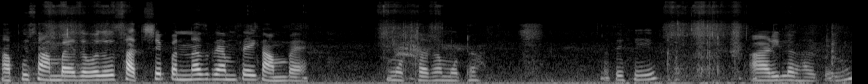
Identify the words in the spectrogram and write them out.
हापूस आंबा आहे. जवळजवळ सातशे पन्नास ग्रॅमचा एक आंबा आहे. मोठाचा मोठा. आता हे आळीला घालते मी.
